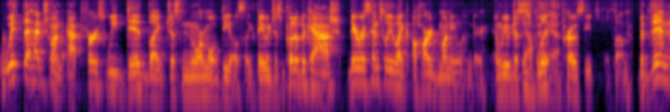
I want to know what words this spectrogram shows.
with the hedge fund at first we did like just normal deals like they would just put up the cash they were essentially like a hard money lender and we would just split yeah. the proceeds with them but then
